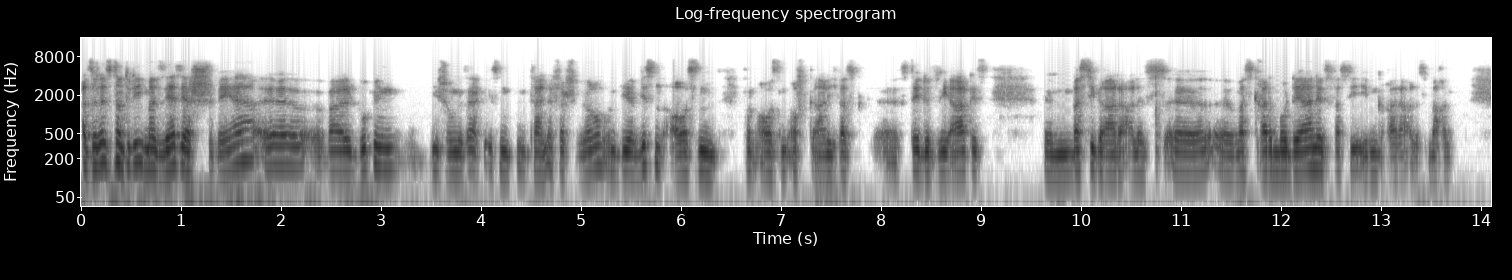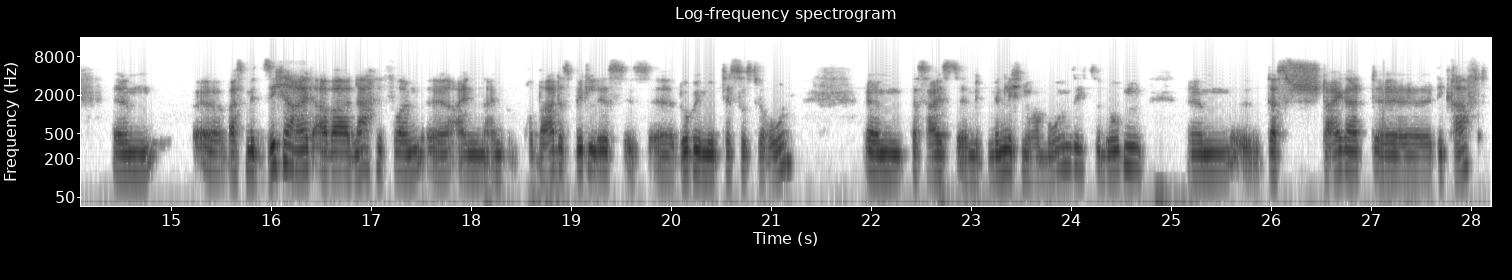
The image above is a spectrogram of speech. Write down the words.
Also das ist natürlich immer sehr, sehr schwer, äh, weil Doping, wie schon gesagt, ist ein, ein Teil der Verschwörung und wir wissen außen, von außen oft gar nicht, was äh, State of the Art ist, ähm, was die gerade alles, äh, äh was gerade modern ist, was sie eben gerade alles machen. Ähm, äh, was mit Sicherheit aber nach wie vor äh, ein, ein probates Mittel ist, ist äh, Doping mit Testosteron. Ähm, das heißt, äh, mit männlichen Hormonen sich zu dopen. Ähm, das steigert äh, die Kraft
